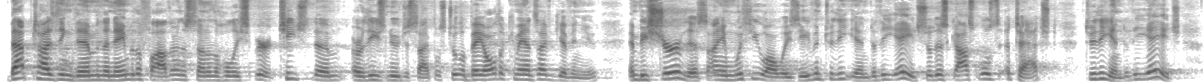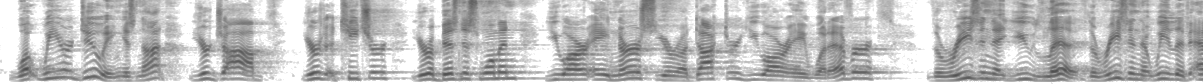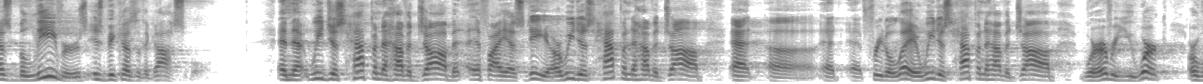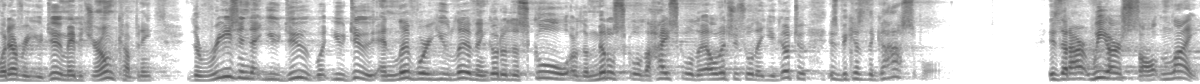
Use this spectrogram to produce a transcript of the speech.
baptizing them in the name of the Father and the Son and the Holy Spirit. Teach them, or these new disciples, to obey all the commands I've given you. And be sure of this I am with you always, even to the end of the age. So, this gospel is attached to the end of the age. What we are doing is not your job you're a teacher, you're a businesswoman, you are a nurse, you're a doctor, you are a whatever. The reason that you live, the reason that we live as believers is because of the gospel. And that we just happen to have a job at FISD, or we just happen to have a job at, uh, at, at Frito Lay, or we just happen to have a job wherever you work, or whatever you do, maybe it's your own company the reason that you do what you do and live where you live and go to the school or the middle school, the high school, the elementary school that you go to is because the gospel is that our, we are salt and light.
